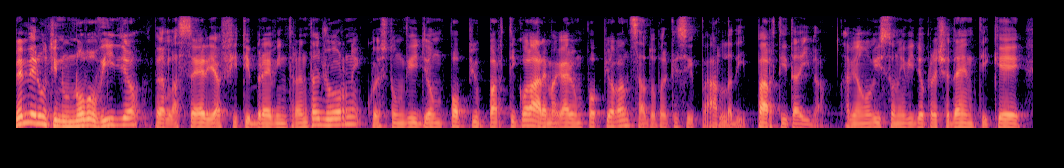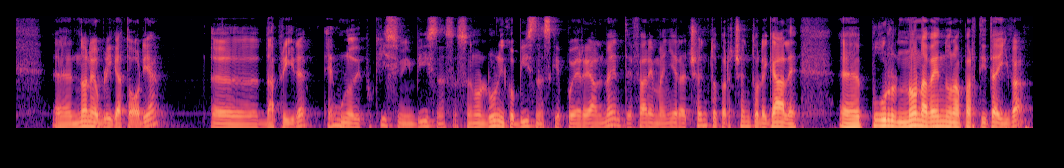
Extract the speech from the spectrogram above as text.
Benvenuti in un nuovo video per la serie Affitti brevi in 30 giorni. Questo è un video un po' più particolare, magari un po' più avanzato perché si parla di partita IVA. Abbiamo visto nei video precedenti che eh, non è obbligatoria eh, da aprire, è uno dei pochissimi business, se non l'unico business che puoi realmente fare in maniera 100% legale eh, pur non avendo una partita IVA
